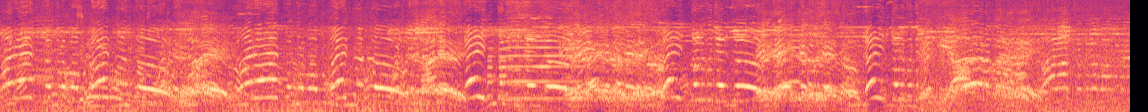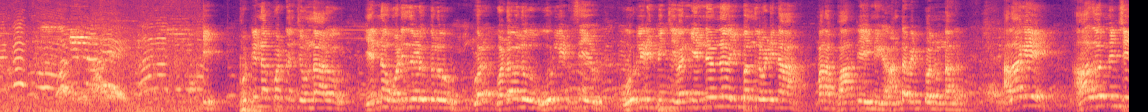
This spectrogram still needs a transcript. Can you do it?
భారత్ చంద్రబాబు నాయకత్వం భారత్ చంద్రబాబు నాయకత్వం జై తెలుగుదేశం జై తెలుగుదేశం జై తెలుగుదేశం భారత్ చంద్రబాబు పుట్టినప్పటి నుంచి ఉన్నారు. ఎన్నో ఒడిదుడుకులు గొడవలు ఊర్లిడిచి ఊర్లిడిపించి ఇవన్నీ ఎన్నెన్నో ఇబ్బందులు పడినా మన పార్టీని అంటబెట్టుకొని ఉన్నారు. అలాగే ఆదోర్ నుంచి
